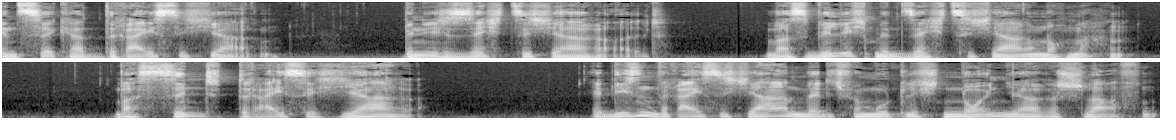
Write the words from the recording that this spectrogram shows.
In circa 30 Jahren bin ich 60 Jahre alt. Was will ich mit 60 Jahren noch machen? Was sind 30 Jahre? In diesen 30 Jahren werde ich vermutlich neun Jahre schlafen.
